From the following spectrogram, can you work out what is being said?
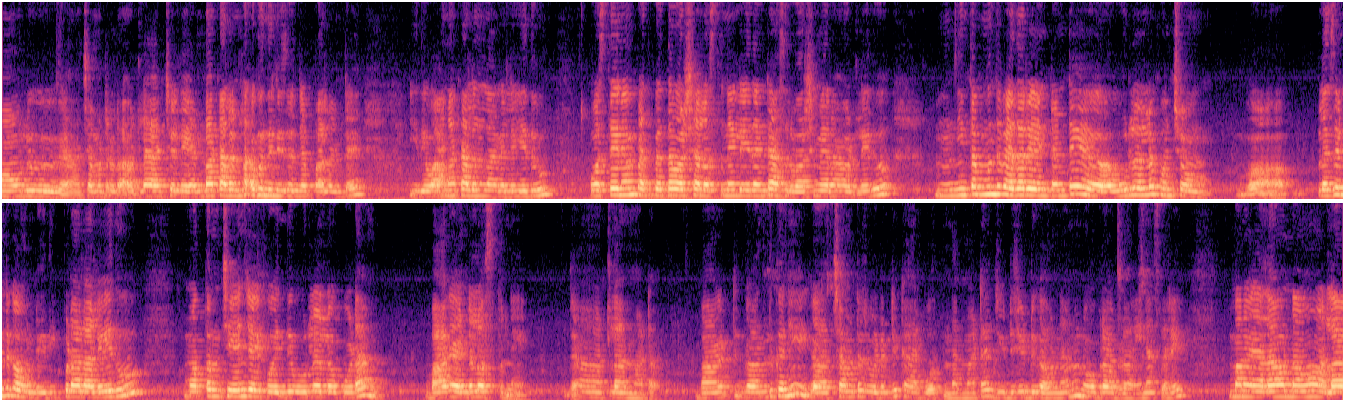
మామూలు చెమటలు రావట్లే యాక్చువల్లీ ఎండాకాలం లాగా ఉంది నిజం చెప్పాలంటే. ఇది వానాకాలం లాగా లేదు. వస్తేనేమో పెద్ద పెద్ద వర్షాలు వస్తున్నాయి. లేదంటే అసలు వర్షమే రావట్లేదు. ఇంతకుముందు వెదర్ ఏంటంటే ఊళ్ళల్లో కొంచెం ప్లెజెంట్గా ఉండేది. ఇప్పుడు అలా లేదు. మొత్తం చేంజ్ అయిపోయింది ఊళ్ళల్లో కూడా. బాగా ఎండలు వస్తున్నాయి. అట్లా అన్నమాట. బాగా అందుకని ఇక చెమట చూడండి కారిపోతుంది అనమాట జిడ్డు జిడ్డుగా ఉన్నాను నో ప్రాబ్లం అయినా సరే. మనం ఎలా ఉన్నామో అలా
